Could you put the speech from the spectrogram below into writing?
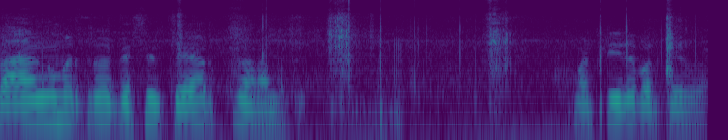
താങ്ങുമരത്തിലെ അത്യാവശ്യം ചേർത്ത് പറ്റും. മട്ടിയുടെ പ്രത്യേകത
